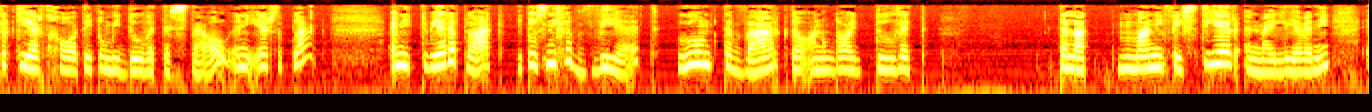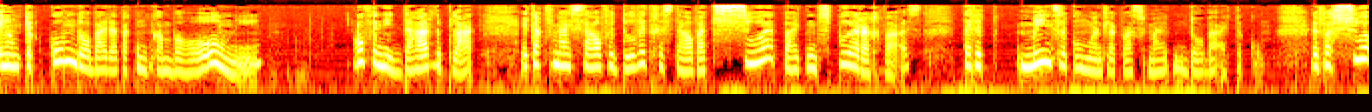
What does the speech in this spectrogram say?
verkeerd gehad het om die doelwit te stel in die eerste plek. In die tweede plek het ons nie geweet hoe om te werk daaraan om daai doelwit te laat manifesteer in my lewe nie en om te kom daarby dat ek hom kan behaal nie. Of in die derde plek het ek vir myself 'n doelwit gestel wat so buitensporig was dat dit menslik onmoontlik was vir my om daarby uit te kom. Dit was so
